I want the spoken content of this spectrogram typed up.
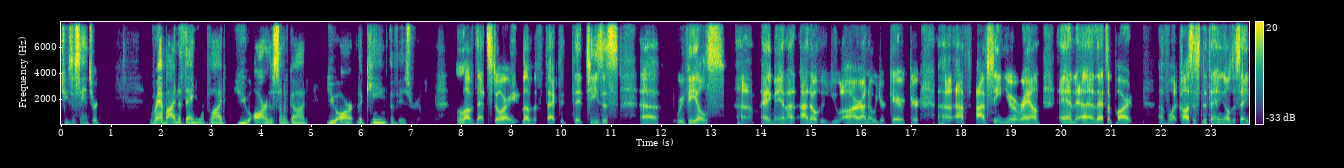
Jesus answered. Rabbi, Nathanael replied, You are the Son of God. You are the King of Israel love that story. Love the fact that, that Jesus uh, reveals, uh, "Hey, man, I, I know who you are. I know your character. Uh, I've I've seen you around, and uh, that's a part of what causes Nathaniel to say,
